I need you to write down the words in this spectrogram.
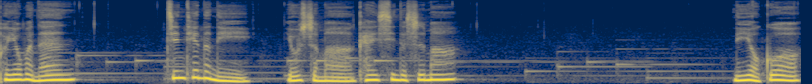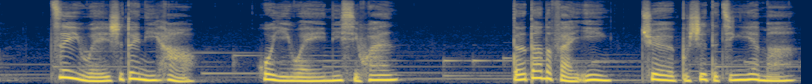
朋友，晚安。今天的你有什么开心的事吗？你有过自以为是对你好，或以为你喜欢，得到的反应却不是的经验吗？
